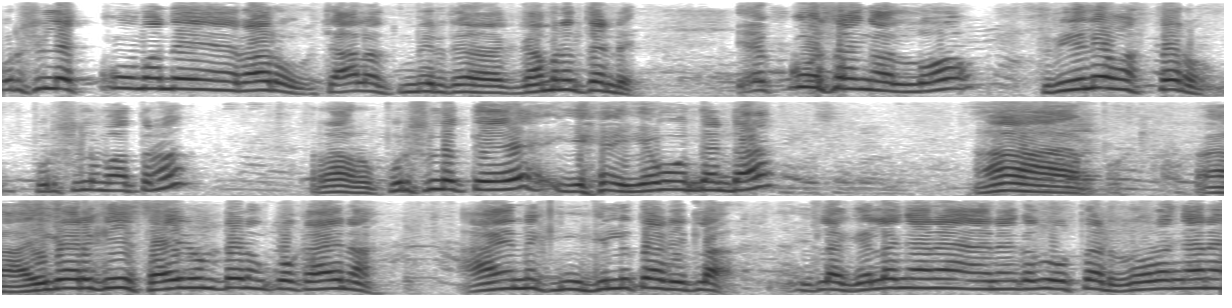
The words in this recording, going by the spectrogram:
పురుషులు ఎక్కువ మంది రారు. చాలా మీరు గమనించండి. ఎక్కువ సంఘాల్లో స్త్రీలే వస్తారు. పురుషులు మాత్రం రారు. పురుషులు వస్తే ఏమవుతుందంట? అయ్యగారికి సైడ్ ఉంటాడు ఇంకొక ఆయన. ఆయనకి గిల్లుతాడు ఇట్లా. ఇట్లా గిల్లంగానే ఆయన ఇంకా చూస్తాడు చూడంగానే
